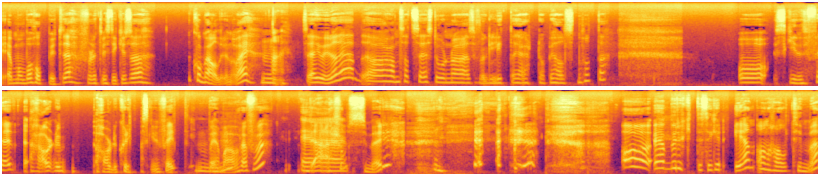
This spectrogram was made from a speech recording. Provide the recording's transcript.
jeg må bare hoppe ut det, for at hvis ikke så kommer jeg aldri noen vei. Nei. Så jeg gjorde jo det, og han satte seg i stolen og selvfølgelig litt av hjertet opp i halsen og sånt da. Og skinfade, har du, har du klippet skinfade på hjemme av herfor? Det er Eh. som smør. og jeg brukte sikkert en og en halv time,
